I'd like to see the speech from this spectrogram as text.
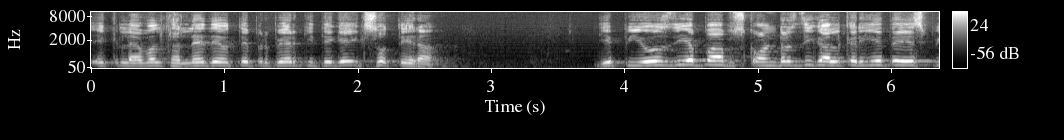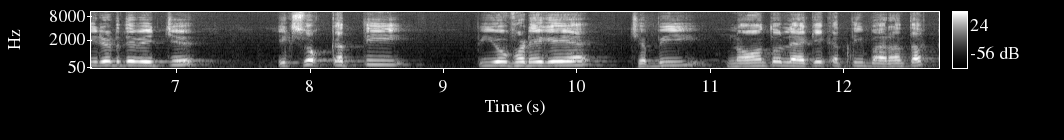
ਇੱਕ ਲੈਵਲ ਥੱਲੇ ਦੇ ਉੱਤੇ ਪ੍ਰਿਪੇਅਰ ਕੀਤੇ ਗਏ 113 ਜੇ ਪੀਓਸ ਦੀ ਆਪਾਂ ਸਕੌਂਡਰਸ ਦੀ ਗੱਲ ਕਰੀਏ ਤੇ ਇਸ ਪੀਰੀਅਡ ਦੇ ਵਿੱਚ 131 ਪੀਓ ਫੜੇ ਗਏ ਆ 26 9 ਤੋਂ ਲੈ ਕੇ 31 12 ਤੱਕ।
